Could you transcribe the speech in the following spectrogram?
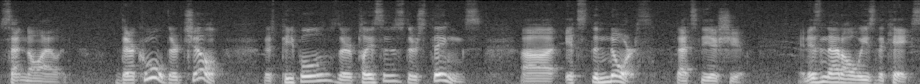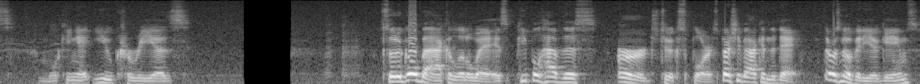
Sentinel Island. They're cool. They're chill. There's people. There are places. There's things. Uh, it's the North that's the issue, and isn't that always the case? I'm looking at you, Koreas. So to go back a little ways, people have this urge to explore, especially back in the day. There was no video games.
